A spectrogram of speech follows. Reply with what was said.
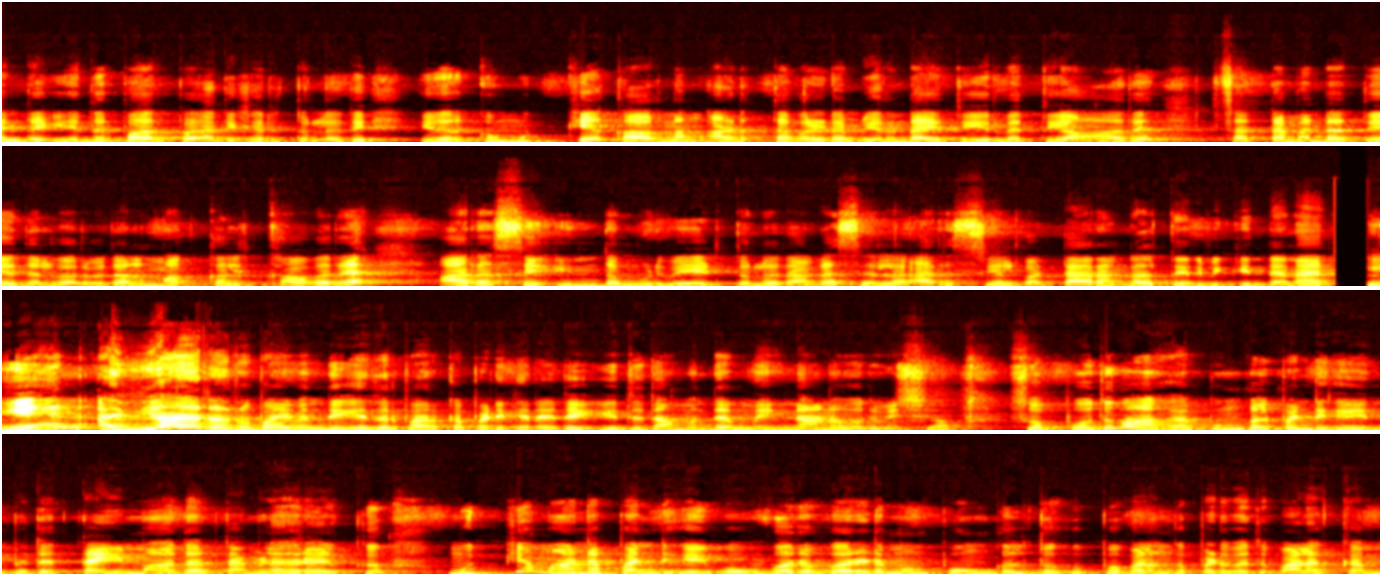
என்ற எதிர்பார்ப்பு அதிகரித்துள்ளது. இதற்கு முக்கிய காரணம் அடுத்த வருடம் இரண்டாயிரத்தி இருபத்தி ஆறு சட்டமன்ற தேர்தல் வருவதால் மக்கள் கவர அரசு இந்த முடிவை எடுத்துள்ளதாக சில அரசியல் வட்டாரங்கள் தெரிவிக்கின்றன. ஏன் ஐயாயிரம் ரூபாய் வந்து எதிர்பார்க்கப்படுகிறது? இதுதான் வந்து மெயினான ஒரு விஷயம். ஸோ பொதுவாக பொங்கல் பண்டிகை என்பது தை மாதம். தமிழர்களுக்கு முக்கியமான பண்டிகை. ஒவ்வொரு வருடமும் பொங்கல் தொகுப்பு வழங்கப்படுவது வழக்கம்.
